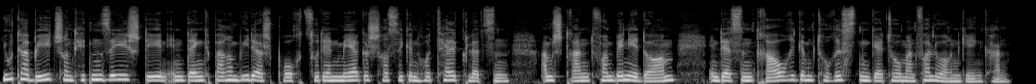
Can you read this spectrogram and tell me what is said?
Utah Beach und Hiddensee stehen in denkbarem Widerspruch zu den mehrgeschossigen Hotelklötzen am Strand von Benidorm, in dessen traurigem Touristenghetto man verloren gehen kann.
